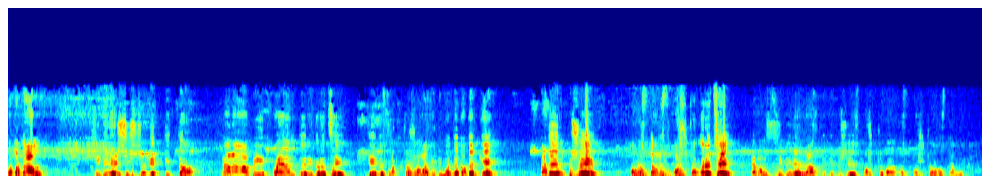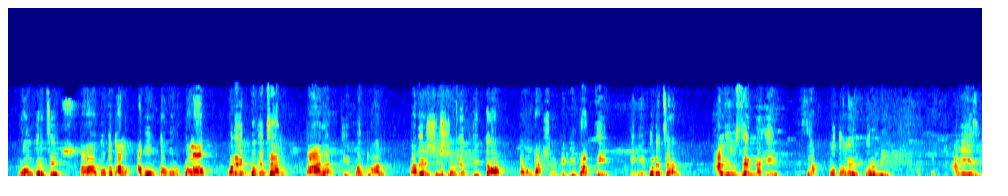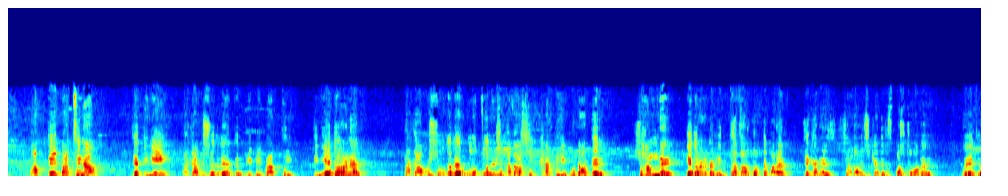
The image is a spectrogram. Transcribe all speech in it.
গতকাল শিবিরের শীর্ষ নেতৃত্ব নানাবিধ বয়ান তৈরি করেছে, যেহেতু ছাত্র সমাজ ইতিমধ্যে তাদেরকে, তাদের বিষয়ে অবস্থান স্পষ্ট করেছে এবং শিবিরের রাজনীতির বিষয়ে স্পষ্ট বা- স্পষ্ট অবস্থান গ্রহণ করেছে। তারা গতকাল আবুল তাবুল প্রলাপ অনেক বকেছেন, তার একটি প্রমাণ তাদের শীর্ষ নেতৃত্ব এবং ডাকসুর বিপি প্রার্থী, তিনি বলেছেন, আলী হোসেন নাকি ছাত্র দলের কর্মী। আমি ভাবতেই পারছি না যে তিনি ঢাকা বিশ্ববিদ্যালয়ের একজন ভিপি প্রার্থী। তিনি এ ধরনের ঢাকা বিশ্ববিদ্যালয়ের উনচল্লিশ হাজার শিক্ষার্থী, ভোটারদের সামনে এ ধরনের একটা মিথ্যাচার করতে পারেন, যেখানে সাধারণ শিক্ষার্থীরা স্পষ্টভাবে হয়েছে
